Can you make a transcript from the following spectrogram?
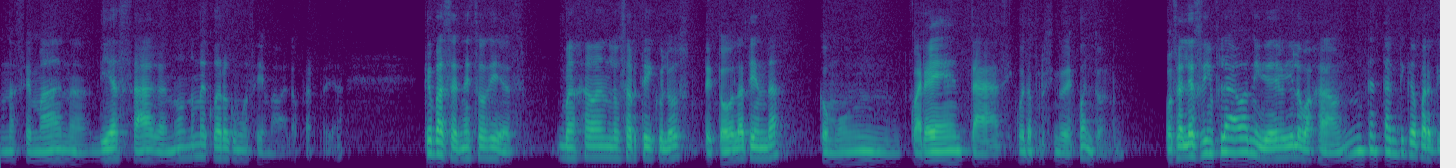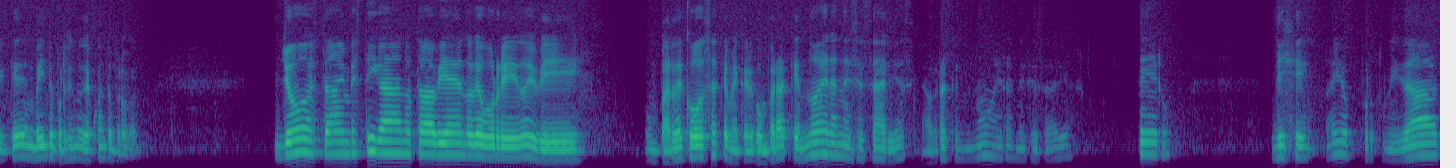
una semana, día saga, ¿no? no me acuerdo cómo se llamaba la oferta ya. ¿Qué pasa en estos días? Bajaban los artículos de toda la tienda como un 40, 50% de descuento, ¿no? O sea, les inflaban y de ahí lo bajaban. Una táctica para que queden 20% de descuento, pero yo estaba investigando, estaba viendo de aburrido y vi un par de cosas que me quería comprar que no eran necesarias, la verdad que no eran necesarias, pero dije, hay oportunidad,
